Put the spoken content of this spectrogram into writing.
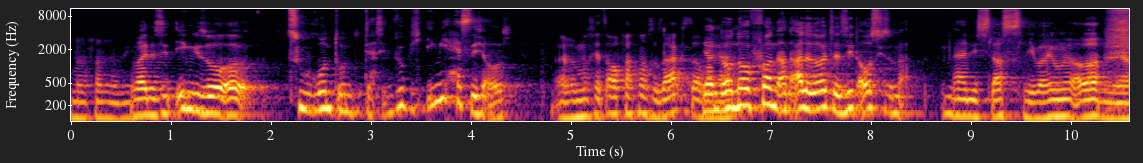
ja, schon irgendwie. Weil der sieht irgendwie so äh, zu rund und der sieht wirklich irgendwie hässlich aus. Also, du musst jetzt aufpassen, was du sagst. Aber Ja, no, no front an alle Leute, sieht aus wie so ein... Nein, ich lass es lieber, Junge, aber... Ja.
